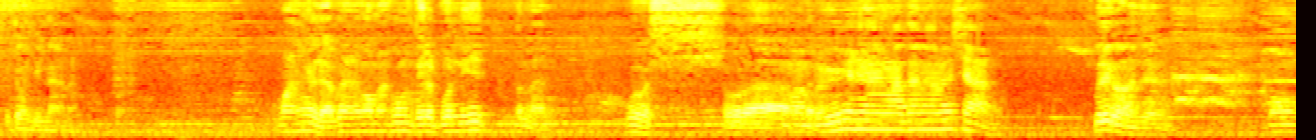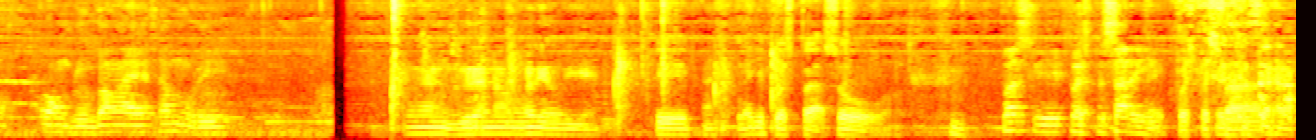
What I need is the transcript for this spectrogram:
Hitung dinanan. Wangel lah kan ngomong telepon iki tenan. Wes ora Ini yang mata Malaysia. Mriko Mas. Wong wong Blombang ae samuri. Ngangguran nang ngene piye. Iki niki bos bakso. Bos ki bos besar iki. Bos besar.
